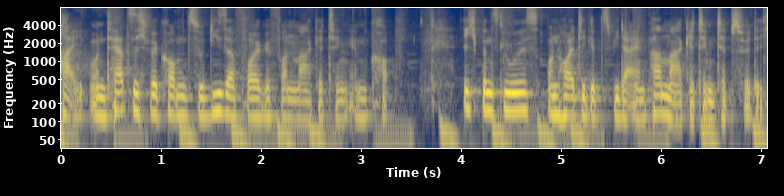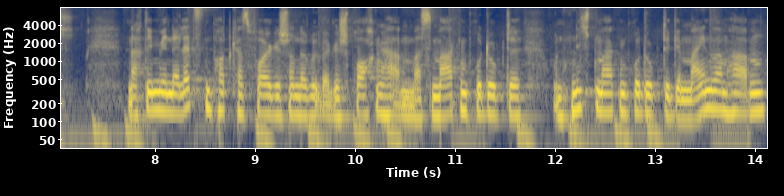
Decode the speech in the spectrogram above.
Hi und herzlich willkommen zu dieser Folge von Marketing im Kopf. Ich bin's Luis und heute gibt's wieder ein paar Marketing-Tipps für dich. Nachdem wir in der letzten Podcast-Folge schon darüber gesprochen haben, was Markenprodukte und Nicht-Markenprodukte gemeinsam haben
